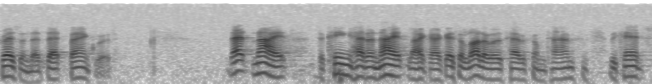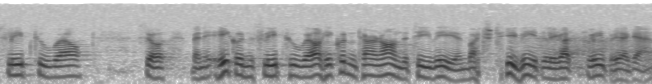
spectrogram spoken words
present at that banquet. That night, the king had a night like I guess a lot of us have sometimes. We can't sleep too well. So when he couldn't sleep too well, he couldn't turn on the TV and watch TV till he got sleepy again.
